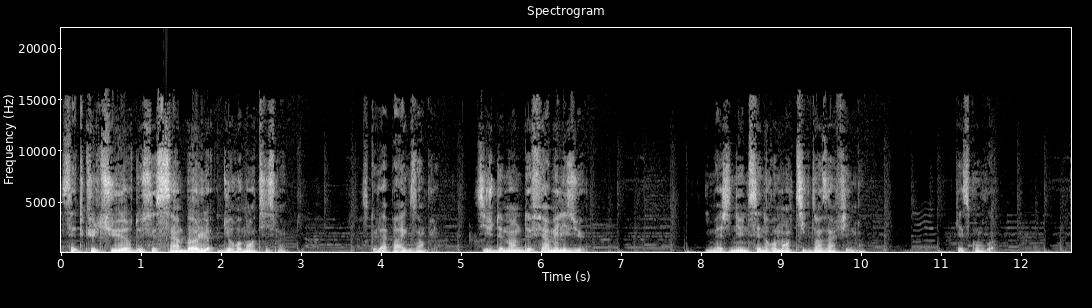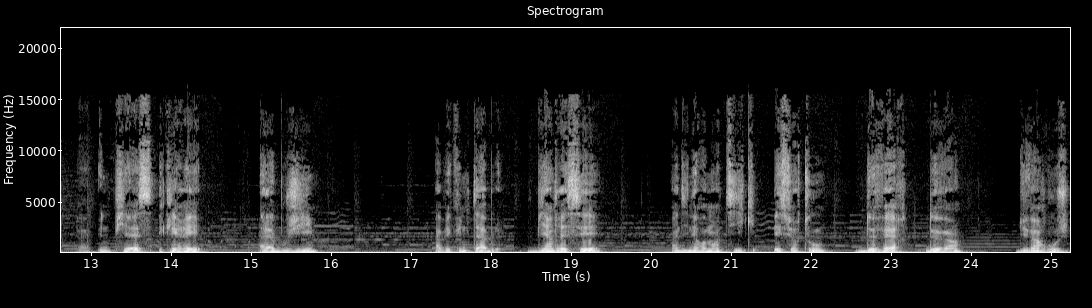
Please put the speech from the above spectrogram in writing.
cette culture, de ce symbole du romantisme. Que là, par exemple, si je demande de fermer les yeux, imaginez une scène romantique dans un film. Qu'est-ce qu'on voit? Euh, Une pièce éclairée à la bougie, avec une table bien dressée, un dîner romantique et surtout deux verres de vin, du vin rouge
